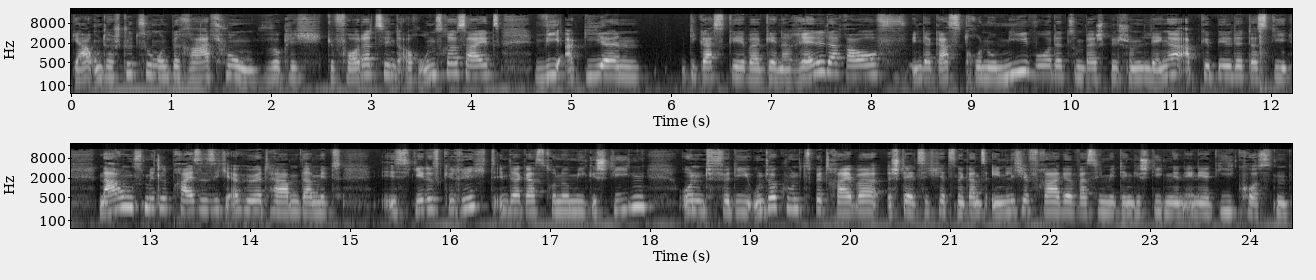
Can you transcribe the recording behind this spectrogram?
ja, Unterstützung und Beratung wirklich gefordert sind, auch unsererseits. Wie agieren die Gastgeber generell darauf. In der Gastronomie wurde zum Beispiel schon länger abgebildet, dass die Nahrungsmittelpreise sich erhöht haben. Damit ist jedes Gericht in der Gastronomie gestiegen. Und für die Unterkunftsbetreiber stellt sich jetzt eine ganz ähnliche Frage, was sie mit den gestiegenen Energiekosten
